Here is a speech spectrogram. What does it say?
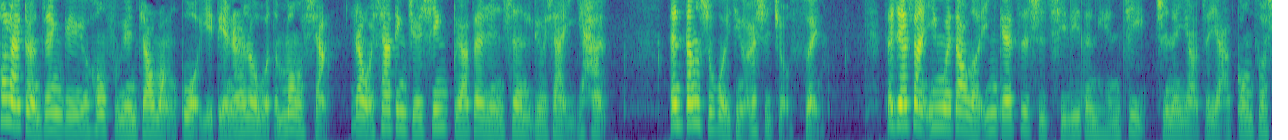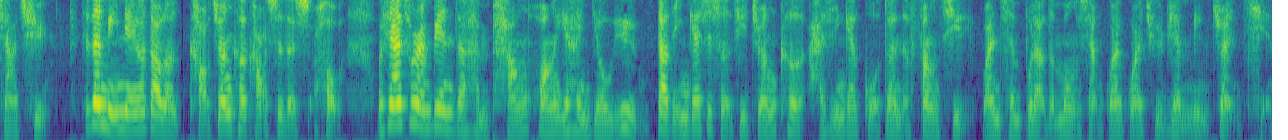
后来短暂跟一个空服员交往过，也点燃了我的梦想，让我下定决心不要在人生留下遗憾。但当时我已经二十九岁，再加上因为到了应该自食其力的年纪，只能咬着牙工作下去。就在明年又到了考专科考试的时候，我现在突然变得很彷徨，也很犹豫，到底应该是舍弃专科，还是应该果断的放弃完成不了的梦想，乖乖去认命赚钱。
